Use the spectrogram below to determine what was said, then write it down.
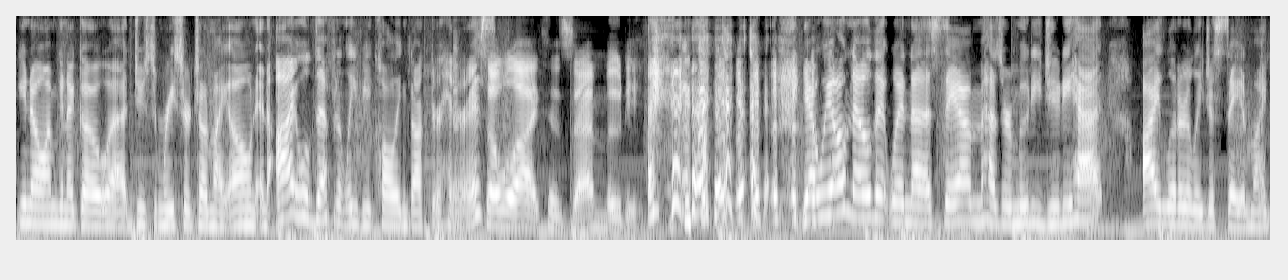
you know, I'm going to go uh, do some research on my own. And I will definitely be calling Dr. Harris. So will I, because I'm moody. yeah, we all know that when uh, Sam has her Moody Judy hat, I literally just stay in my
